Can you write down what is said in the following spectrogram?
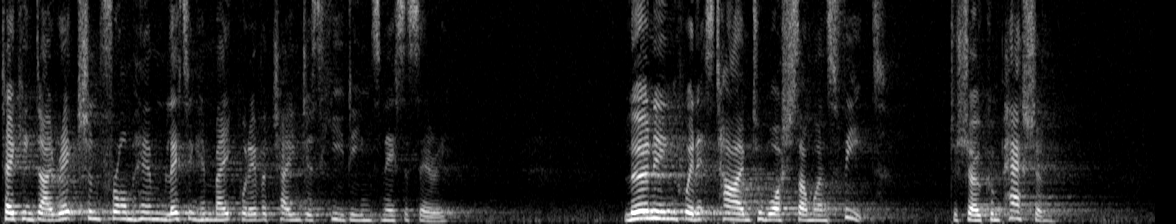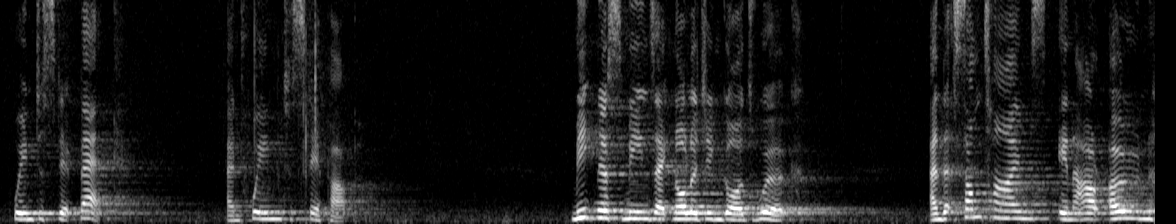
taking direction from him, letting him make whatever changes he deems necessary. Learning when it's time to wash someone's feet, to show compassion, when to step back, and when to step up. Meekness means acknowledging God's work, and that sometimes in our own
